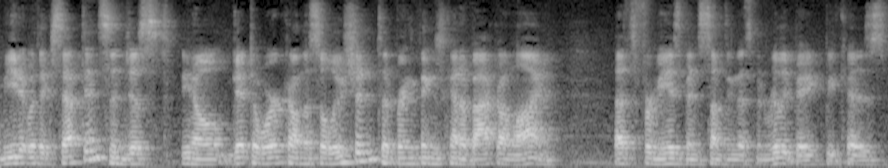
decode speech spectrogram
meet it with acceptance and just you know get to work on the solution to bring things kind of back online. That's for me has been something that's been really big because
